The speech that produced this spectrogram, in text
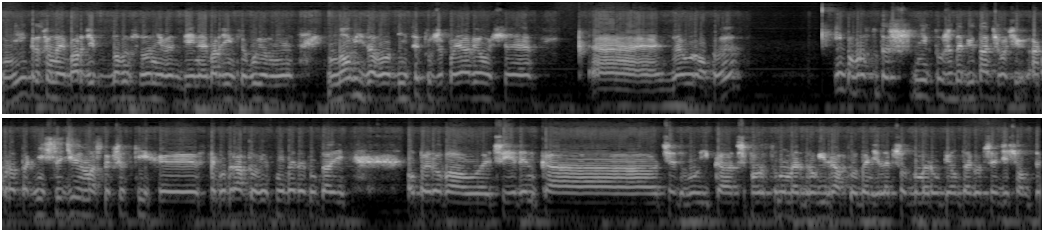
mnie interesują najbardziej w nowym sezonie NBA, najbardziej intrygują mnie nowi zawodnicy, którzy pojawią się z Europy i po prostu też niektórzy debiutanci, choć akurat tak nie śledziłem aż tych wszystkich z tego draftu, więc nie będę tutaj operował czy jedynka, czy dwójka, czy po prostu numer drugi draftu będzie lepszy od numeru piątego, czy dziesiąty,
